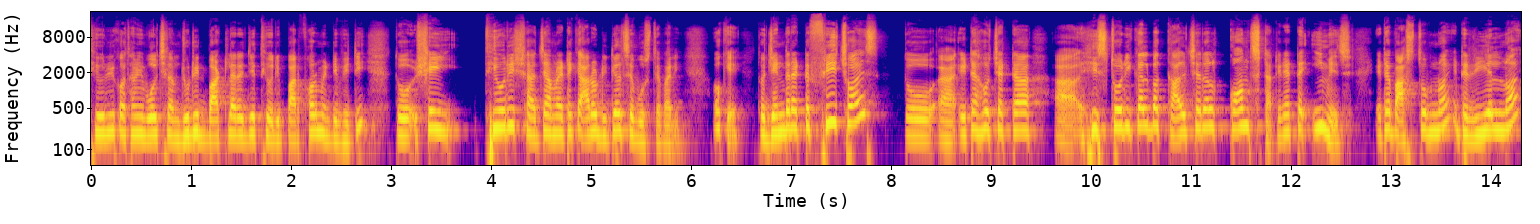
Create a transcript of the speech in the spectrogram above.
থিওরির কথা আমি বলছিলাম জুডিট বাটলারের যে থিওরি পারফরমেটিভিটি তো সেই থিওরির সাহায্যে আমরা এটাকে আরও ডিটেলসে বুঝতে পারি। ওকে তো জেন্ডার একটা ফ্রি চয়েস তো এটা হচ্ছে একটা হিস্টোরিক্যাল বা কালচারাল কনস্ট্যান্ট এটা একটা ইমেজ এটা বাস্তব নয়, এটা রিয়েল নয়,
